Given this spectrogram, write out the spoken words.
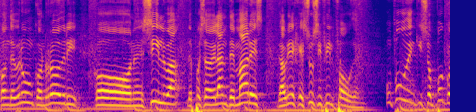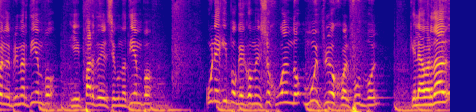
con De Bruyne, con Rodri, con eh, Silva, después adelante Mares, Gabriel Jesús y Phil Foden. Un Foden que hizo poco en el primer tiempo y parte del segundo tiempo. Un equipo que comenzó jugando muy flojo al fútbol, que la verdad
